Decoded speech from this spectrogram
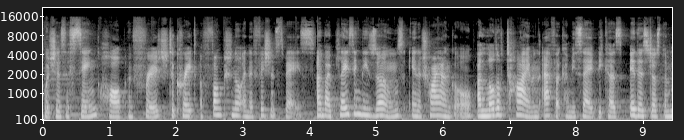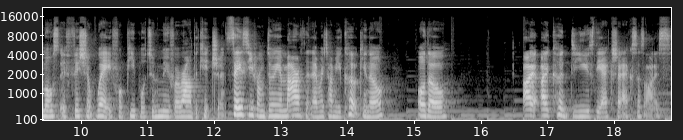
which is the sink, hob, and fridge, to create a functional and efficient space. And by placing these zones in a triangle, a lot of time and effort can be saved because it is just the most efficient way for people to move around the kitchen. Saves you from doing a marathon every time you cook, you know? Although, I, I could use the extra exercise.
